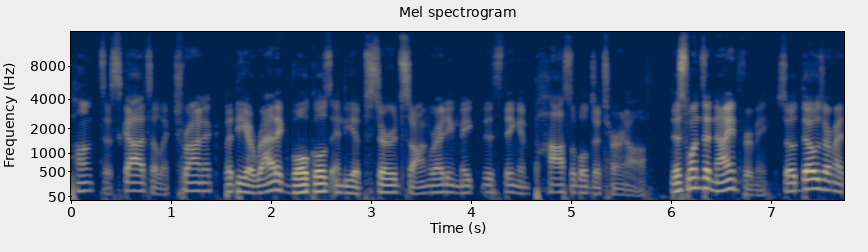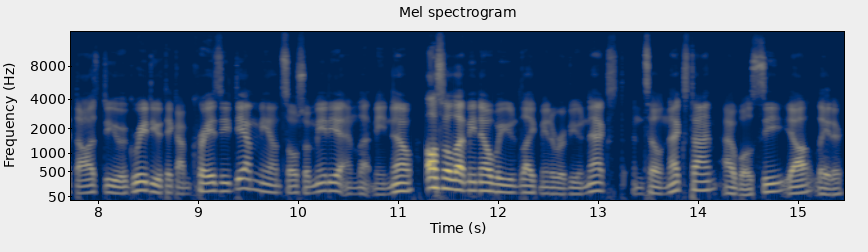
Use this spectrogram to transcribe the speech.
punk to ska to electronic, but the erratic vocals and the absurd songwriting make this thing impossible to turn off. This one's a 9 for me. So those are my thoughts. Do you agree? Do you think I'm crazy? DM me on social media and let me know. Also, let me know what you'd like me to review next. Until next time, I will see y'all later.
